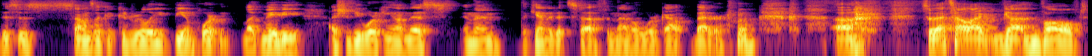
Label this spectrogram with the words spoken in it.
this is sounds like it could really be important. Like maybe I should be working on this and then the candidate stuff, and that'll work out better. uh, so that's how I got involved.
